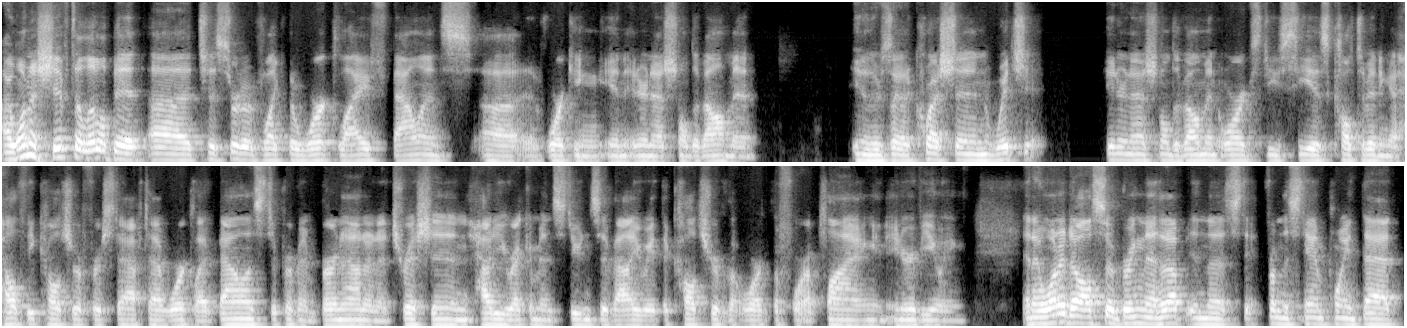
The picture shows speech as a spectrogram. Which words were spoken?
I want to shift a little bit uh, to sort of like the work life balance uh, of working in international development. You know, there's a question which international development orgs do you see as cultivating a healthy culture for staff to have work-life balance to prevent burnout and attrition? How do you recommend students evaluate the culture of the org before applying and interviewing? And I wanted to also bring that up in the from the standpoint that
